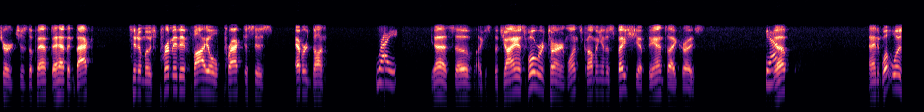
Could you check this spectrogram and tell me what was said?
church as the path to heaven. Back to the most primitive, vile practices ever done. Right. Yeah, so I guess the giants will return. One's coming in a spaceship, the Antichrist. Yeah. Yep. And what was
